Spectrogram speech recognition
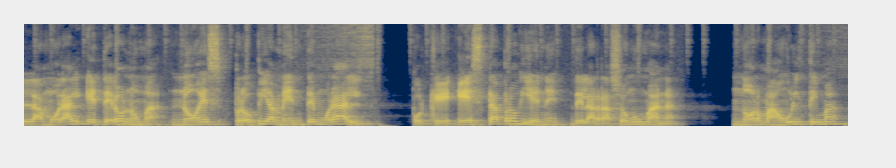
la moral heterónoma no es propiamente moral, porque ésta proviene de la razón humana, norma última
